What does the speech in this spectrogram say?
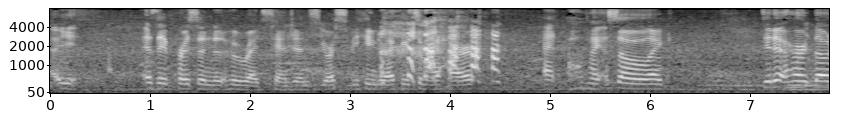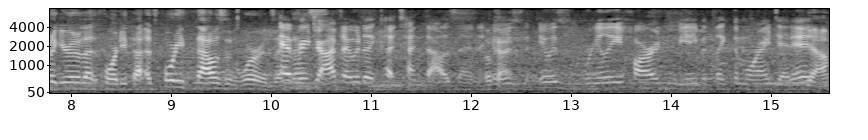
I- As a person who writes tangents, you are speaking directly to my heart. And oh my, so like, did it hurt though to get rid of that 40,000? It's 40,000 words. Like, every that's- draft I would like cut ten thousand. Okay. It was it was really hard in the beginning, but like the more I did it, Yeah.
